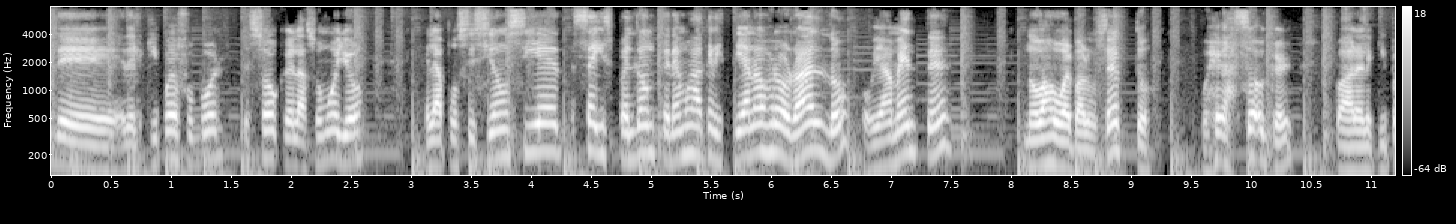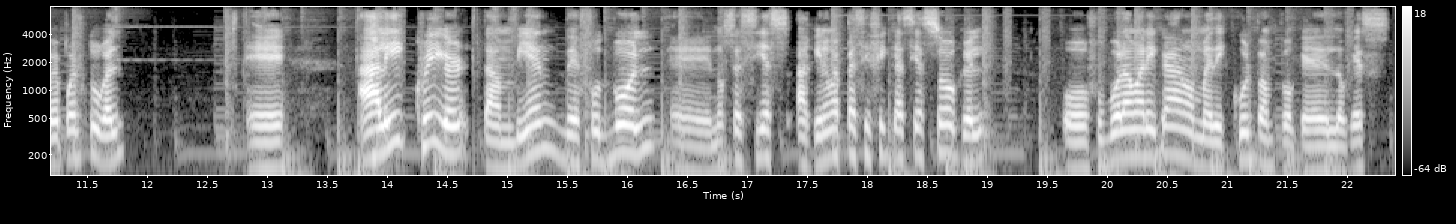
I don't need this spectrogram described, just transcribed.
del equipo de fútbol, de soccer, la asumo yo. En la posición 6, perdón, tenemos a Cristiano Ronaldo, obviamente, no va a jugar baloncesto, juega soccer para el equipo de Portugal. Eh, Ali Krieger, también de fútbol, eh, no sé si es, aquí no me especifica si es soccer o fútbol americano, me disculpan porque lo que es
